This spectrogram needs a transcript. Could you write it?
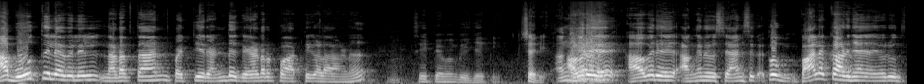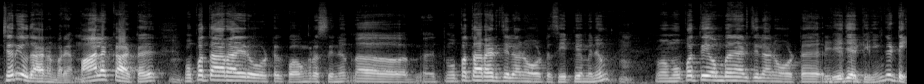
ആ ബൂത്ത് ലെവലിൽ നടത്താൻ പറ്റിയ രണ്ട് കേഡർ പാർട്ടികളാണ് സി പി എമ്മും ബി ജെ പി ശരി അവർ അവർ അങ്ങനെ ഒരു സ്റ്റാൻസ് ഇപ്പൊ പാലക്കാട് ഞാൻ ഒരു ചെറിയ ഉദാഹരണം പറയാം. പാലക്കാട്ട് മുപ്പത്താറായിരം വോട്ട് കോൺഗ്രസിനും മുപ്പത്താറായിരം ചിലവന് വോട്ട് സി പി എമ്മിനും മുപ്പത്തി ഒമ്പതിനായിരം ചിലവന് വോട്ട് ബി ജെ പിക്കും കിട്ടി.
